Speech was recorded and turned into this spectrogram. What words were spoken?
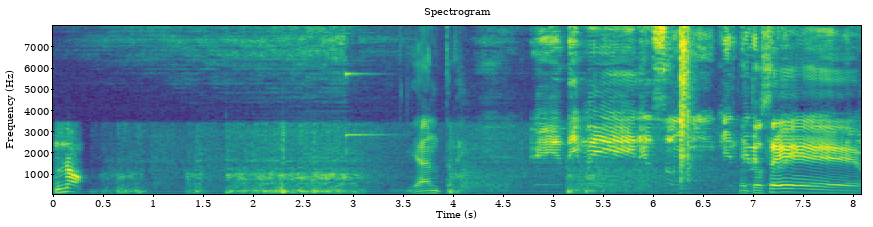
No. Ya entre. Eh, dime, Nelson. Entonces,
